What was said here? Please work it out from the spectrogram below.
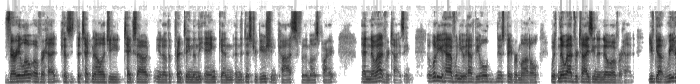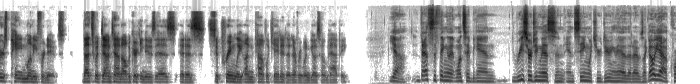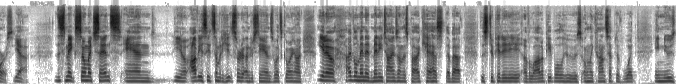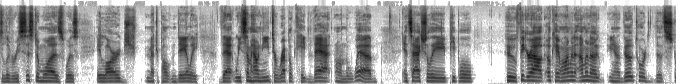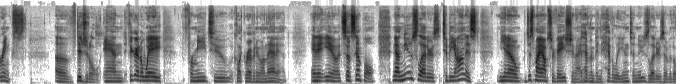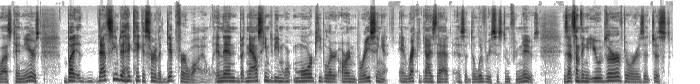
very low overhead because the technology takes out, you know, the printing and the ink and, and the distribution costs for the most part and no advertising. What do you have when you have the old newspaper model with no advertising and no overhead? You've got readers paying money for news that's what downtown Albuquerque news is. It is supremely uncomplicated and everyone goes home happy. Yeah, that's the thing that once I began researching this and, and seeing what you're doing there, that I was like, oh, yeah, of course. Yeah. This makes so much sense. And, you know, obviously it's somebody who sort of understands what's going on. You know, I've lamented many times on this podcast about the stupidity of a lot of people whose only concept of what a news delivery system was was a large metropolitan daily that we somehow need to replicate that on the web. It's actually people who figure out, okay, well, I'm gonna I'm gonna you know go towards the strengths of digital and figure out a way for me to collect revenue on that end. And it, you know, it's so simple. Now, newsletters, to be honest, you know, just my observation, I haven't been heavily into newsletters over the last 10 years, but that seemed to take a sort of a dip for a while. And then, but now seem to be more, more people are, are embracing it and recognize that as a delivery system for news. Is that something that you observed or is it just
